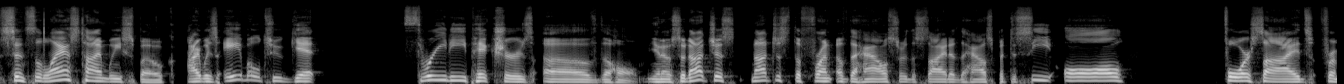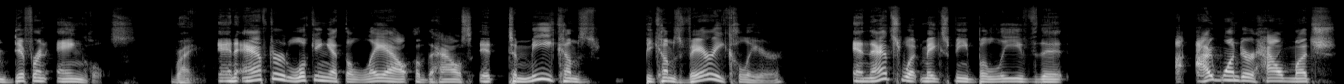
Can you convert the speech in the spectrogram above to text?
Since the last time we spoke, I was able to get 3D pictures of the home. You know, so not just not just the front of the house or the side of the house, but to see all four sides from different angles. Right. And after looking at the layout of the house, it to me comes becomes very clear and that's what makes me believe that I- I wonder how much,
